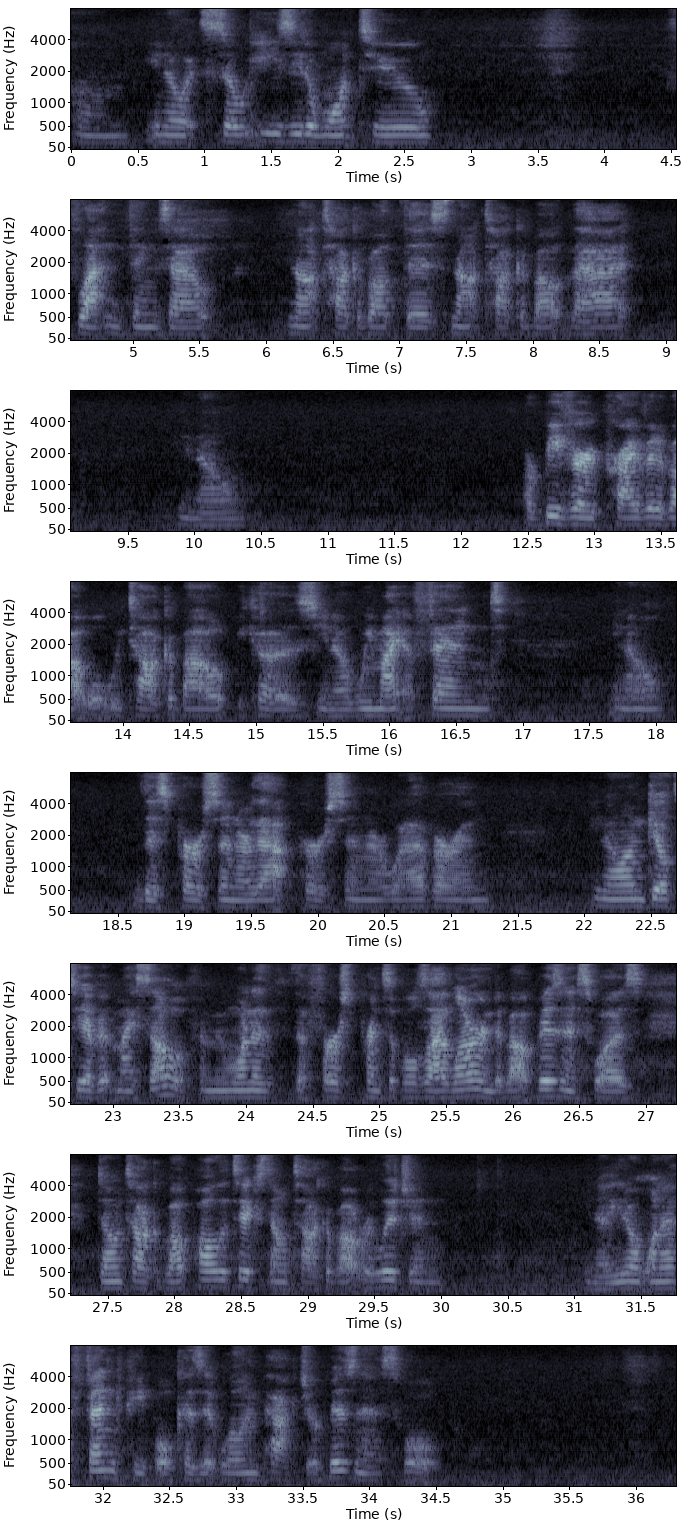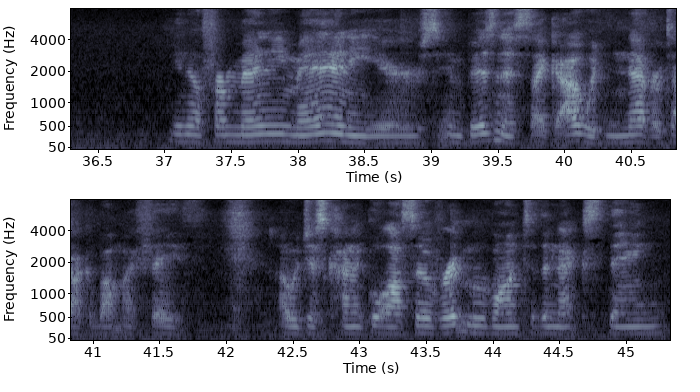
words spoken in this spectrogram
um, you know, it's so easy to want to flatten things out, not talk about this, not talk about that, you know, or be very private about what we talk about because, you know, we might offend, you know, this person or that person or whatever. And, you know, I'm guilty of it myself. I mean, one of the first principles I learned about business was don't talk about politics, don't talk about religion. You know, you don't want to offend people because it will impact your business. Well, you know, for many, many years in business, like I would never talk about my faith. I would just kind of gloss over it, move on to the next thing.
